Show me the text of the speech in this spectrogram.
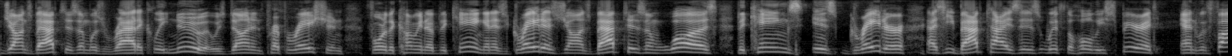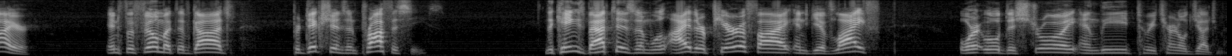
John's baptism was radically new. It was done in preparation for the coming of the king. And as great as John's baptism was, the king's is greater as he baptizes with the Holy Spirit and with fire in fulfillment of God's predictions and prophecies. The king's baptism will either purify and give life, or it will destroy and lead to eternal judgment.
